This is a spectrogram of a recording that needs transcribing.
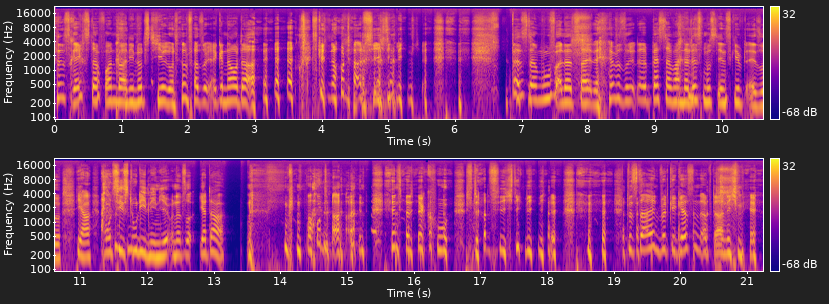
alles rechts davon waren die Nutztiere und dann war so, ja genau da. genau da ziehe ich die Linie. Bester Move aller Zeiten. Äh, bester Vandalismus, den es gibt. Also, ja, wo ziehst du die Linie? Und dann so, ja, da. genau da. hin- hinter der Kuh. Da ziehe ich die Linie. Bis dahin wird gegessen, ab da nicht mehr.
